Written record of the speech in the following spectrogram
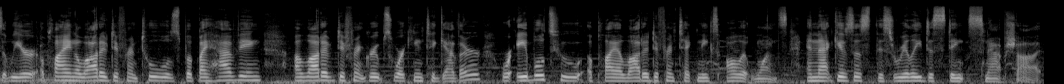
That we are applying a lot of different tools, but by having a lot of different groups working together, we're able to apply a lot of different techniques all at once. And that gives us this really distinct snapshot.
